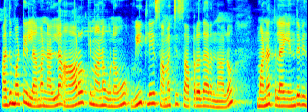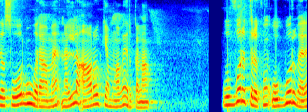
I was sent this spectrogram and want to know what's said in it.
அது மட்டும் இல்லாமல் நல்ல ஆரோக்கியமான உணவும் வீட்டிலே சமைச்சு சாப்பிட்றதா இருந்தாலும் மனத்தில் எந்தவித சோர்வும் வராமல் நல்ல ஆரோக்கியமாகவும் இருக்கலாம். ஒவ்வொருத்தருக்கும் ஒவ்வொரு வேலை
